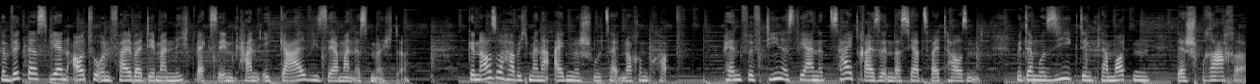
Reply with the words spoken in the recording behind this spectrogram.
dann wirkt das wie ein Autounfall, bei dem man nicht wegsehen kann, egal wie sehr man es möchte. Genauso habe ich meine eigene Schulzeit noch im Kopf. Pen 15 ist wie eine Zeitreise in das Jahr 2000. Mit der Musik, den Klamotten, der Sprache.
